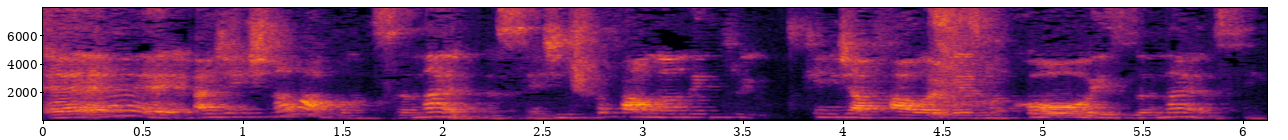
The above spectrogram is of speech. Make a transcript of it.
é, a gente não avança, né? Assim, a gente fica falando entre quem já fala a mesma coisa, né? Assim,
